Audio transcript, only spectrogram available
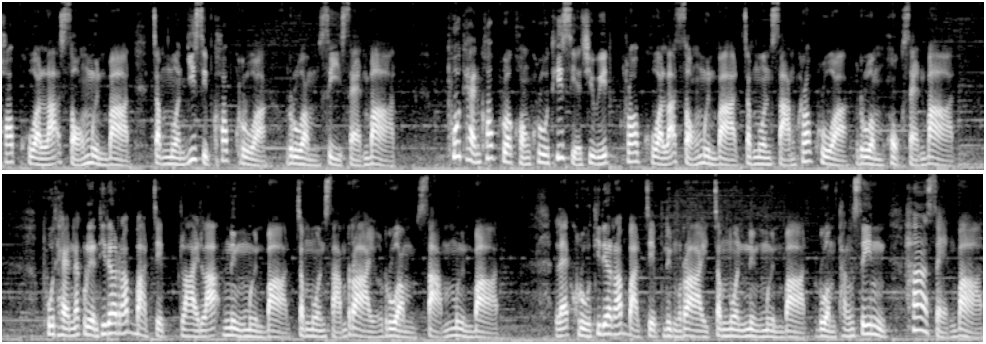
ครอบครัวละ 20,000 บาทจำนวน 20 ครอบครัว รวม 400,000 บาท ผู้แทนครอบครัวของครูที่เสียชีวิต ครอบครัวละ 20,000 บาทจำนวน 3 ครอบครัว รวม 600,000 บาท ผู้แทนนักเรียนที่ได้รับบาดเจ็บรายละ 10,000 บาทจำนวน 3 ราย รวม 30,000 บาท และครูที่ได้รับบาดเจ็บ 1 รายจำนวน 10,000 บาท รวมทั้งสิ้น 500,000 บาท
